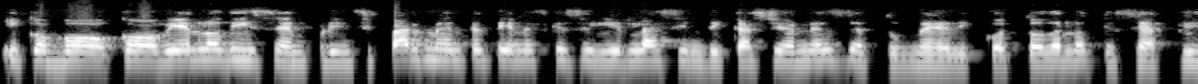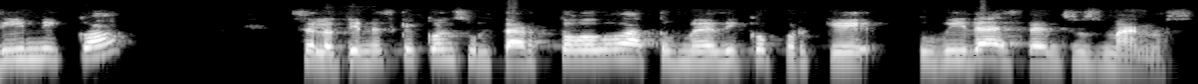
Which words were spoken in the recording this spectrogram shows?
Y como, como bien lo dicen, principalmente tienes que seguir las indicaciones de tu médico. Todo lo que sea clínico, se lo tienes que consultar todo a tu médico porque tu vida está en sus manos.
